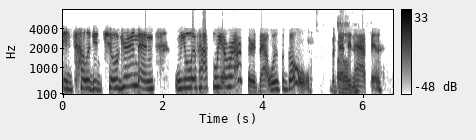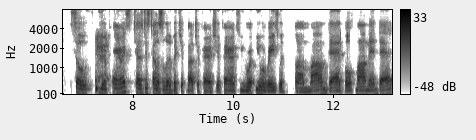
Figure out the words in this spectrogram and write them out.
intelligent children and we live happily ever after. That was the goal. But that Um, didn't happen. so your parents? Tell just tell us a little bit about your parents. Your parents, you were you were raised with um, mom, dad, both mom and dad.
